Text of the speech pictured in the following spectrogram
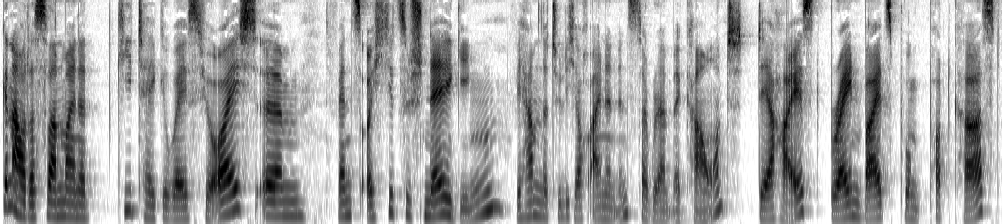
Genau, das waren meine Key Takeaways für euch. Ähm, wenn es euch hier zu schnell ging, wir haben natürlich auch einen Instagram-Account, der heißt brainbites.podcast.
